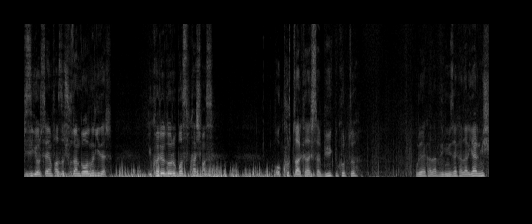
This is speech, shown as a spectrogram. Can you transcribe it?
bizi görse en fazla şuradan dolanır gider. Yukarıya doğru basıp kaçmaz. O kurttu arkadaşlar. Büyük bir kurttu. Buraya kadar dibimize kadar gelmiş.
